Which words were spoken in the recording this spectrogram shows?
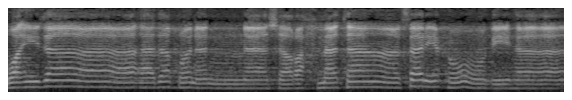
وإذا أذقنا الناس رحمة فرحوا بها.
